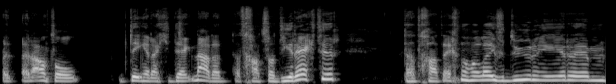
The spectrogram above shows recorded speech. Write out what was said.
een, een aantal dingen dat je denkt, nou, dat, dat gaat wat directer. Dat gaat echt nog wel even duren eer, ehm,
